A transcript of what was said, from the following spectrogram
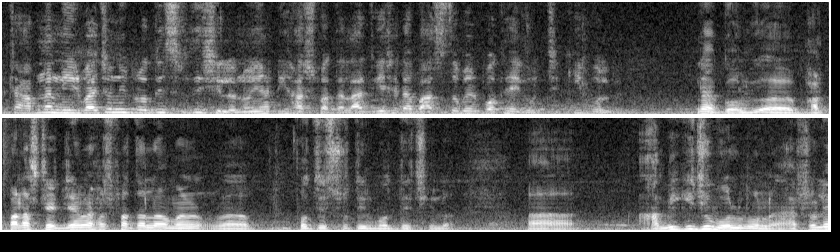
আচ্ছা আপনার নির্বাচনী প্রতিশ্রুতি ছিল নৈহাটি হাসপাতাল। আজকে সেটা বাস্তবের পথে এগোচ্ছে। কি বলবেন? না গোল ভাটপাড়া স্টেডিয়ামের হাসপাতালও আমার প্রতিশ্রুতির মধ্যে ছিল। আমি কিছু বলব না। আসলে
